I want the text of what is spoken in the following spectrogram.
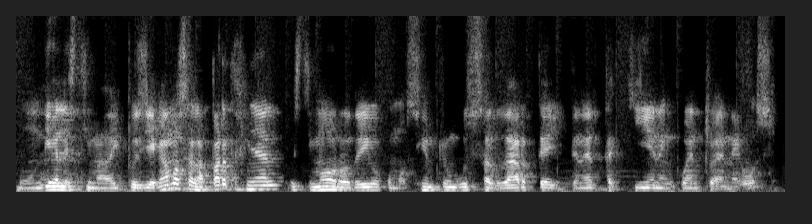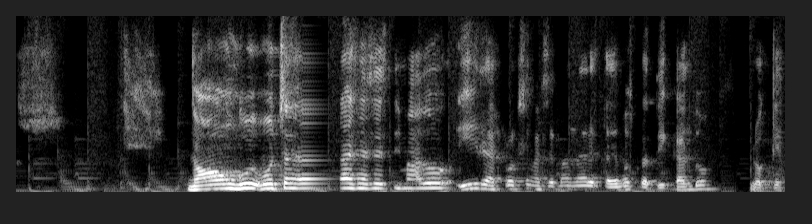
mundial, estimado. Y pues llegamos a la parte final, estimado Rodrigo, como siempre un gusto saludarte y tenerte aquí en Encuentro de Negocios. No, muchas gracias, estimado. Y la próxima semana estaremos platicando lo que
